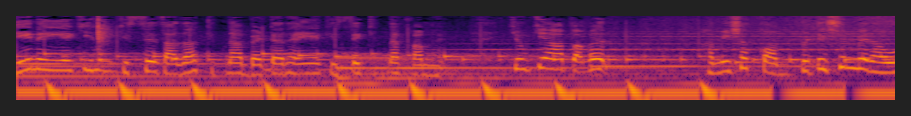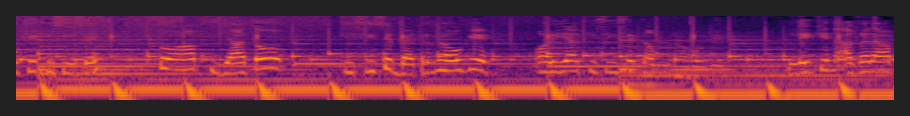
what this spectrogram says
ये नहीं है कि हम किससे ज़्यादा कितना बेटर है या किससे कितना कम है। क्योंकि आप अगर हमेशा कंपटीशन में रहोगे किसी से तो आप या तो किसी से बेटर रहोगे और या किसी से कम रहोगे। लेकिन अगर आप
